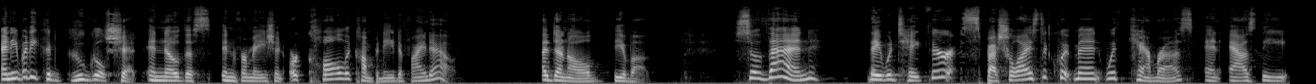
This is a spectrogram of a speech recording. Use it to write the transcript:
Anybody could Google shit and know this information or call a company to find out. I've done all the above. So then they would take their specialized equipment with cameras, and as the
